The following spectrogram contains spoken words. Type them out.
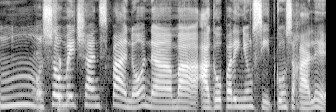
Mm, Oh, so sige. may chance pa no na maagaw pa rin yung seat kung sakali.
